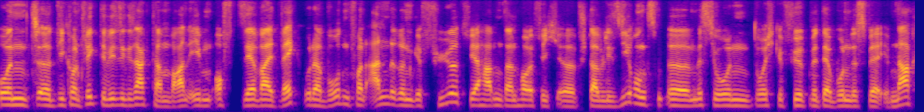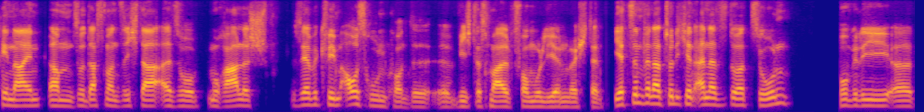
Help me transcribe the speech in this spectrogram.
Und äh, die Konflikte, wie Sie gesagt haben, waren eben oft sehr weit weg oder wurden von anderen geführt. Wir haben dann häufig äh, Stabilisierungsmissionen äh, durchgeführt mit der Bundeswehr im Nachhinein, ähm, so dass man sich da also moralisch sehr bequem ausruhen konnte, äh, wie ich das mal formulieren möchte. Jetzt sind wir natürlich in einer Situation, wo wir die äh,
